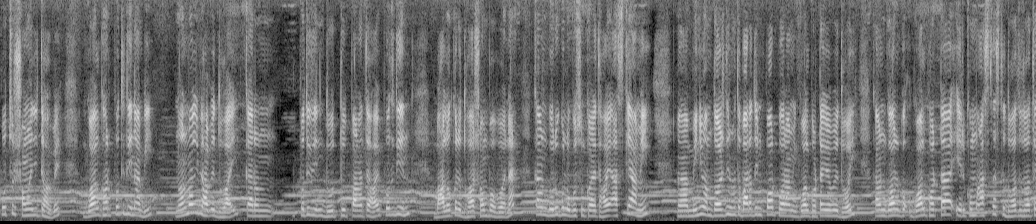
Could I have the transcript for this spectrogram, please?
প্রচুর সময় দিতে হবে। গোয়ালঘর প্রতিদিন আমি নর্মালিভাবে ধোয়াই, কারণ প্রতিদিন দুধ টুধ বানাতে হয়। প্রতিদিন ভালো করে ধোয়া সম্ভব হয় না, কারণ গরুগুলো গোসল করাতে হয়। আজকে আমি মিনিমাম দশ দিন হতে বারো দিন পর পর আমি গোয়াল ঘরটা এভাবে ধোই, কারণ গোয়াল গোয়াল ঘরটা এরকম আস্তে আস্তে ধোয়াতে ধোয়াতে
